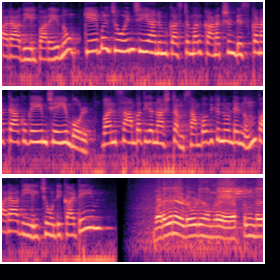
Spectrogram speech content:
പരാതിയിൽ പറയുന്നു. കേബിൾ ജോയിൻ ചെയ്യാനും കസ്റ്റമർ കണക്ഷൻ ഡിസ്കണക്ട് ആക്കുകയും ചെയ്യുമ്പോൾ വൻ സാമ്പത്തിക നഷ്ടം സംഭവിക്കുന്നുണ്ടെന്നും പരാതിയിൽ ചൂണ്ടിക്കാട്ടി. വടകര എടോടി നമ്മുടെ എയർടെലിന്റെ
